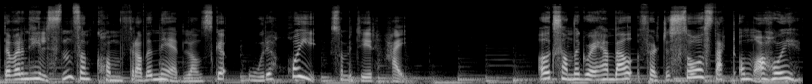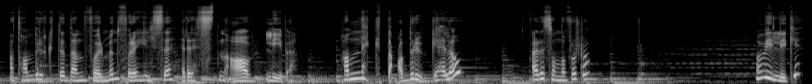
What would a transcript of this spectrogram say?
Det var en hilsen som kom fra det nederlandske ordet hoi, som betyr hei. Alexander Graham Bell følte så sterkt om ahoi at han brukte den formen for å hilse resten av livet. Han nekta å bruke hello. Er det sånn å forstå? Han ville ikke.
